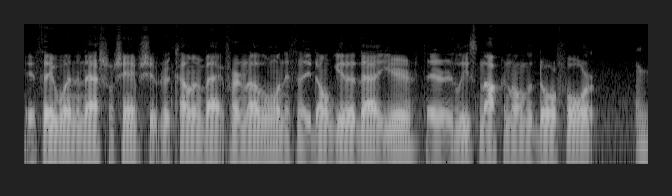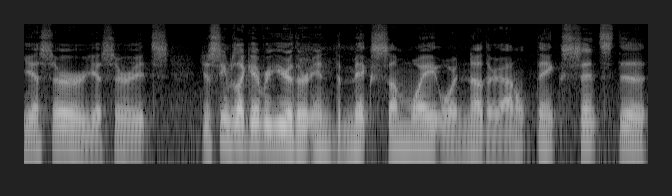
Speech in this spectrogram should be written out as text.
If they win the national championship, they're coming back for another one. If they don't get it that year, they're at least knocking on the door for it. Yes, sir. Yes, sir. It's just seems like every year they're in the mix some way or another. I don't think since the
